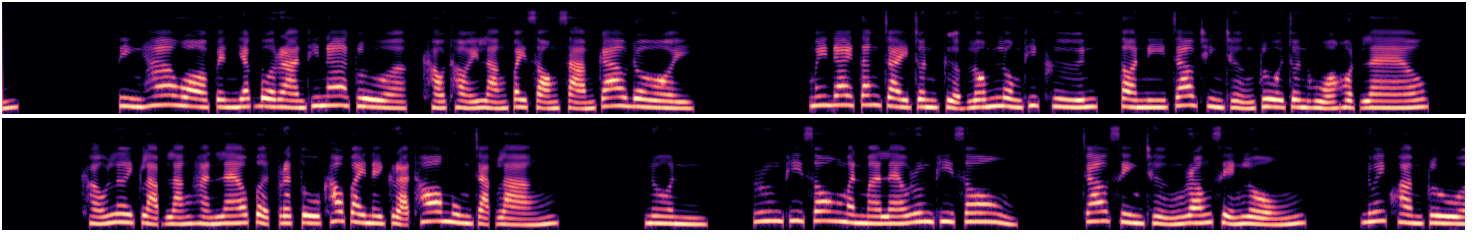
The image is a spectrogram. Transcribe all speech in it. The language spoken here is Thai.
ติงห้าวอเป็นยักษ์โบราณที่น่ากลัว เขาถอยหลังไปสองสามก้าวโดย ไม่ได้ตั้งใจจนเกือบล้มลงที่พื้น ตอนนี้เจ้าชิงเฉิงกลัวจนหัวหดแล้ว เขาเลยกลับหลังหันแล้วเปิดประตูเข้าไปในกระท่อมุงจากหลัง นน รุ่นพี่ส่งมันมาแล้วรุ่นพี่ส่ง เจ้าซิงเฉิงร้องเสียงหลง ด้วยความกลัว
